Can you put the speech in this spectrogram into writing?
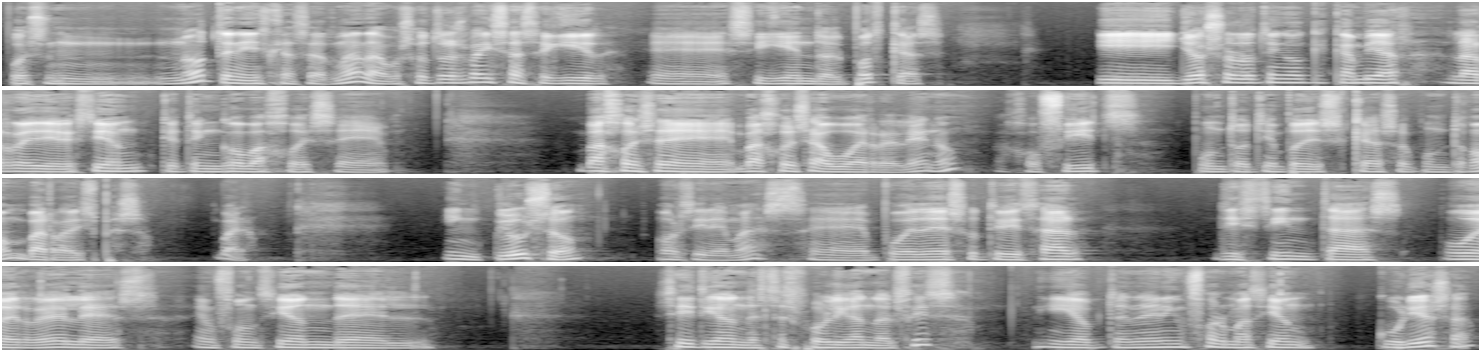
pues no tenéis que hacer nada, vosotros vais a seguir eh, siguiendo el podcast. Y yo solo tengo que cambiar la redirección que tengo bajo ese, bajo, ese, bajo esa URL, ¿no? Bajo feeds.tiempodiscaso.com barra disperso. Bueno, incluso, os diré más, eh, puedes utilizar distintas URLs en función del sitio donde estés publicando el feed y obtener información curiosa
